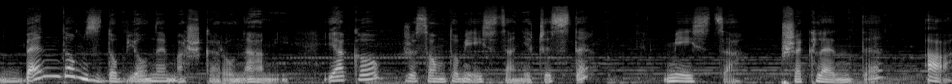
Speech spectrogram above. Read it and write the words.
będą zdobione maszkaronami, jako że są to miejsca nieczyste, miejsca przeklęte, a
